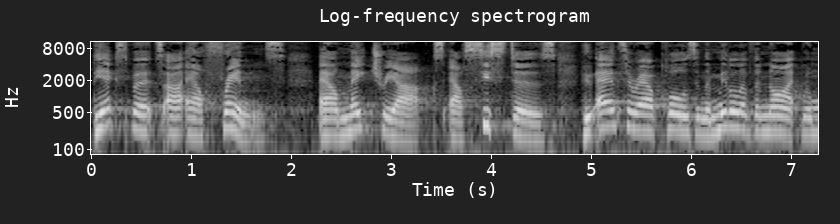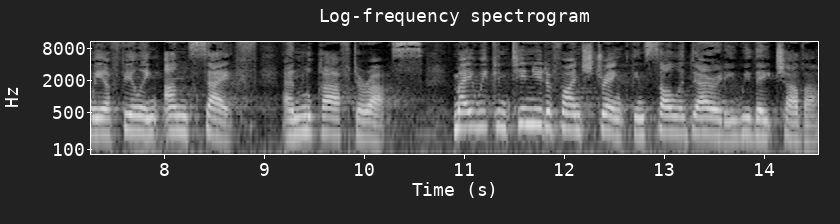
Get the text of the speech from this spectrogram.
The experts are our friends, our matriarchs, our sisters who answer our calls in the middle of the night when we are feeling unsafe and look after us. May we continue to find strength in solidarity with each other.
